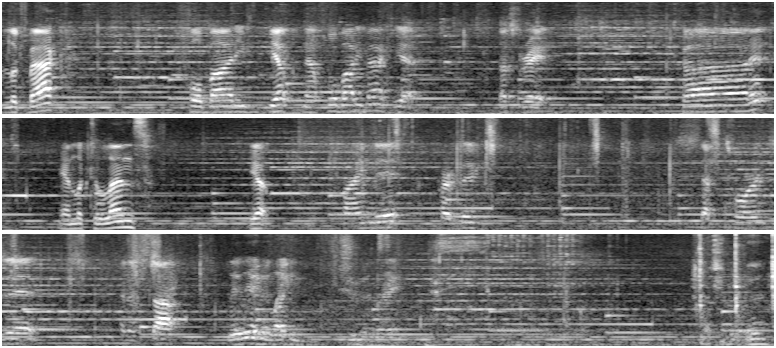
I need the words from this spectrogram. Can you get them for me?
Look back. Full body. Yep. Now full body back. Yeah. That's great. Got it. And look to the lens. Yep. Find it. Perfect. Step towards it. And then stop. Lately I've been liking shooting right. That should be good.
